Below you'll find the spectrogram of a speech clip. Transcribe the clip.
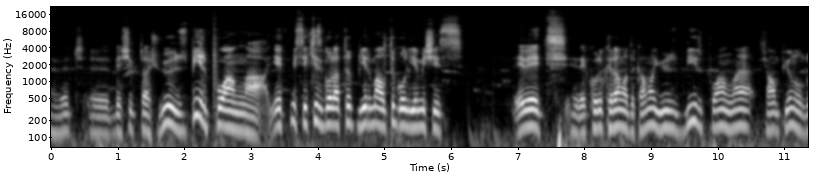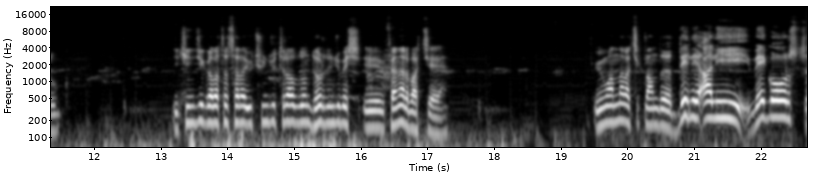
Evet, e, Beşiktaş 101 puanla 78 gol atıp 26 gol yemişiz. Evet, rekoru kıramadık ama 101 puanla şampiyon olduk. İkinci Galatasaray, üçüncü Trabzon, dördüncü Beş e, Fenerbahçe. Ünvanlar açıklandı. Deli Ali, Vegorst,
